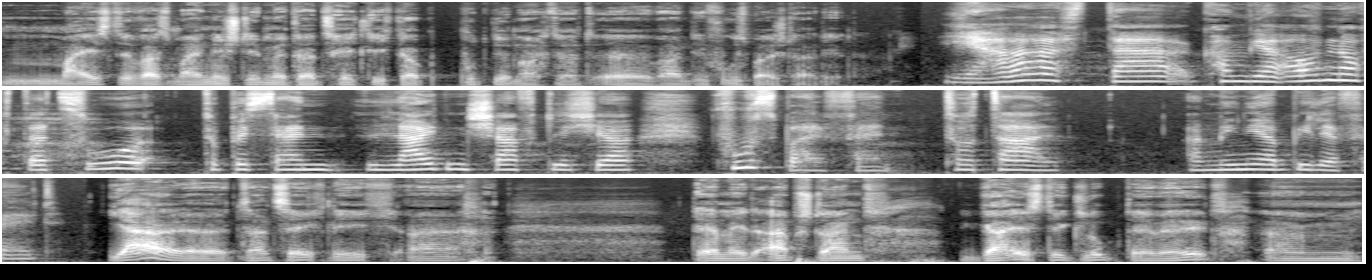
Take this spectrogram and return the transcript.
meiste, was meine Stimme tatsächlich kaputt gemacht hat, äh, waren die Fußballstadien. Ja, da kommen wir auch noch dazu. Du bist ein leidenschaftlicher Fußballfan. Total. Arminia Bielefeld. Ja, äh, tatsächlich. Äh, der mit Abstand geilste Club der Welt. Ähm,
